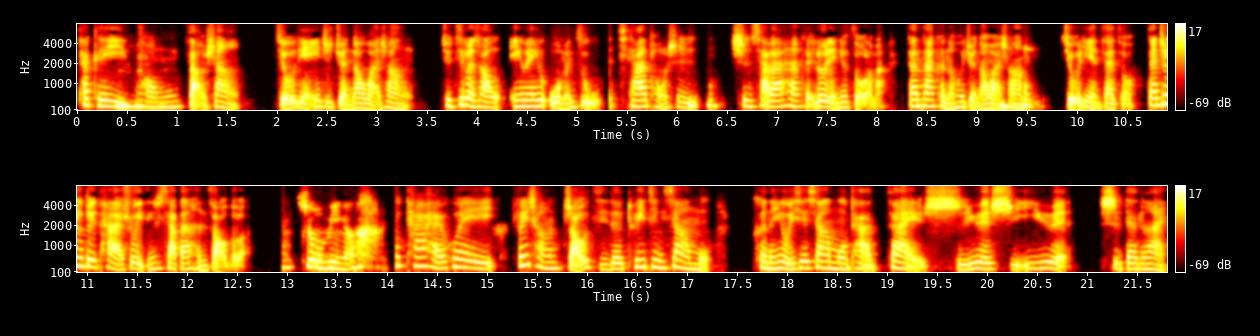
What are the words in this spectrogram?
他可以从早上九点一直卷到晚上，就基本上因为我们组其他同事 是下班悍匪六点就走了嘛，但他可能会卷到晚上。九点再走，但这个对他来说已经是下班很早的了。救命啊！他还会非常着急的推进项目，可能有一些项目他在十月、十一月是 deadline，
